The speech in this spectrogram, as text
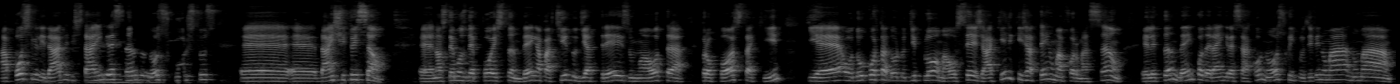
a possibilidade de estar ingressando nos cursos é, da instituição. É, nós temos depois também, a partir do dia 3, uma outra proposta aqui, que é o do portador do diploma, ou seja, aquele que já tem uma formação, ele também poderá ingressar conosco, inclusive numa, numa,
